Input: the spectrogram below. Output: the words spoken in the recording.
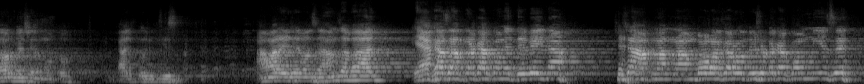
দরবেশের মতো কাজ করে দিয়েছে। আমার এসে বলছে, হামজা ভাই, এক হাজার টাকার কমে দেবেই না। সেটা আপনার নাম বলার কারণে দুইশো টাকা কম নিয়েছে।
